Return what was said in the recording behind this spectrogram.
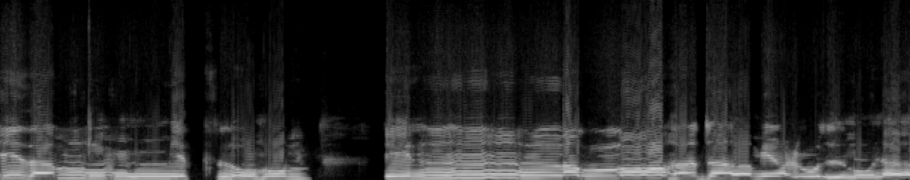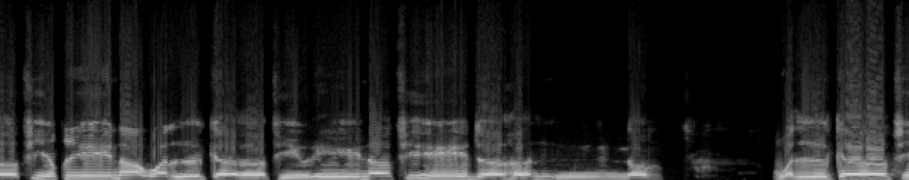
إذا مثلهم. إن الله جامع المنافقين والكافرين في جهنم. والكافرين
